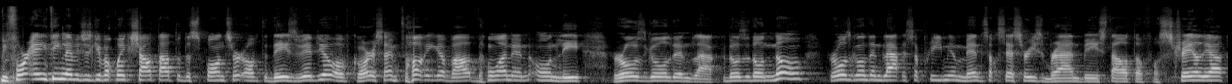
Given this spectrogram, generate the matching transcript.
Before anything, let me just give a quick shout out to the sponsor of today's video. Of course, I'm talking about the one and only Rose Gold and Black. For those who don't know, Rose Gold and Black is a premium men's accessories brand based out of Australia.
